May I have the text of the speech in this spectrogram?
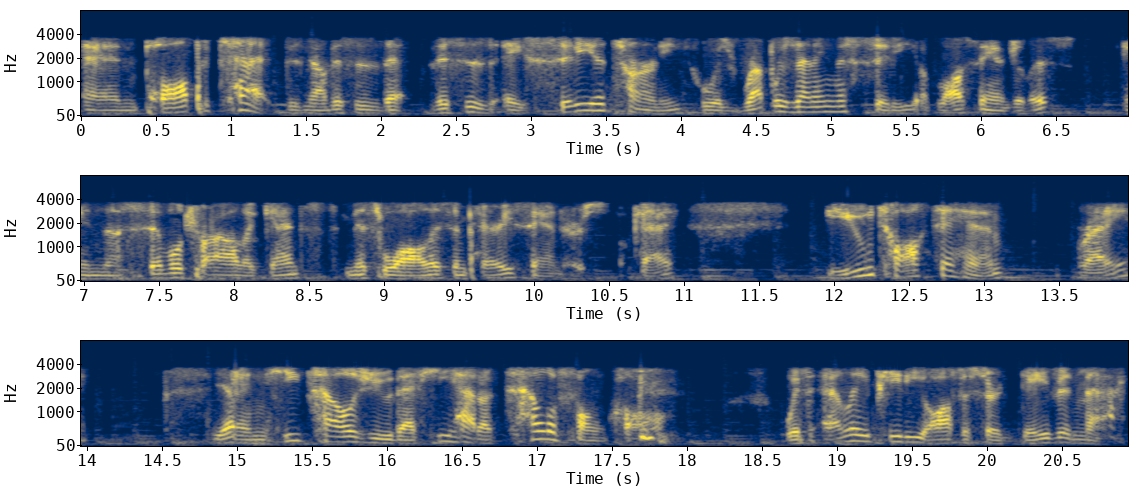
and Paul Paquette, now this is that this is a city attorney who is representing the city of Los Angeles in the civil trial against Miss Wallace and Perry Sanders. Okay, you talk to him, right? Yep. And he tells you that he had a telephone call with LAPD officer David Mack,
